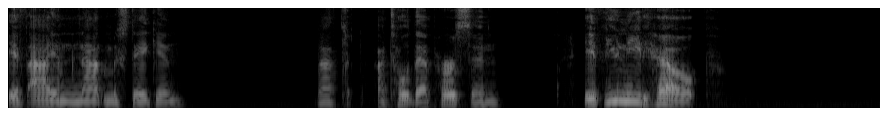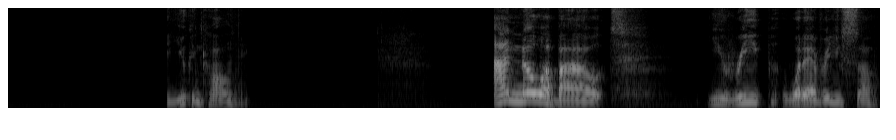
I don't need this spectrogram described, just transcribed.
If I am not mistaken, I, I told that person, if you need help, you can call me. I know about you reap whatever you sow.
